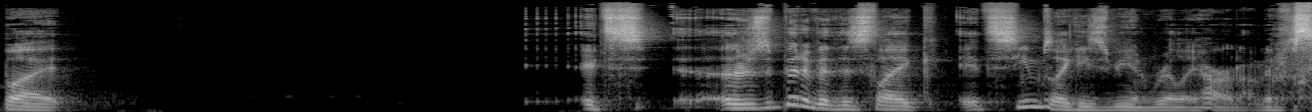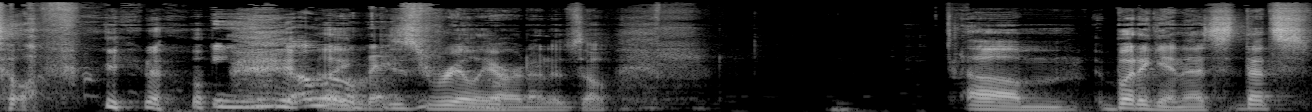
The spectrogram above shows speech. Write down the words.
but it's there's a bit of it that's like it seems like he's being really hard on himself, you know. A little like, bit. He's really hard on himself. Um but again, that's that's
